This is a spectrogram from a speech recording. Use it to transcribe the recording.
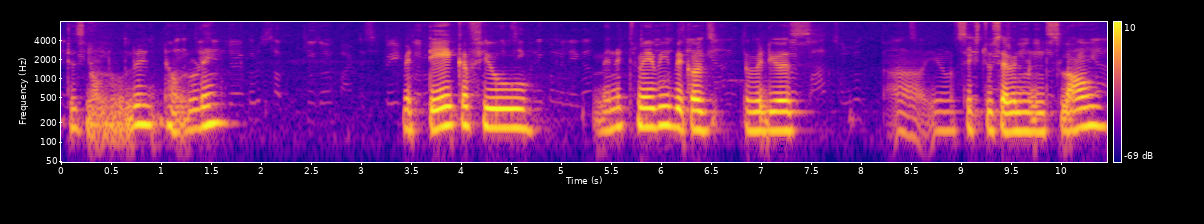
it is downloading it take a few minutes maybe because the video is uh, you know six to seven minutes long.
